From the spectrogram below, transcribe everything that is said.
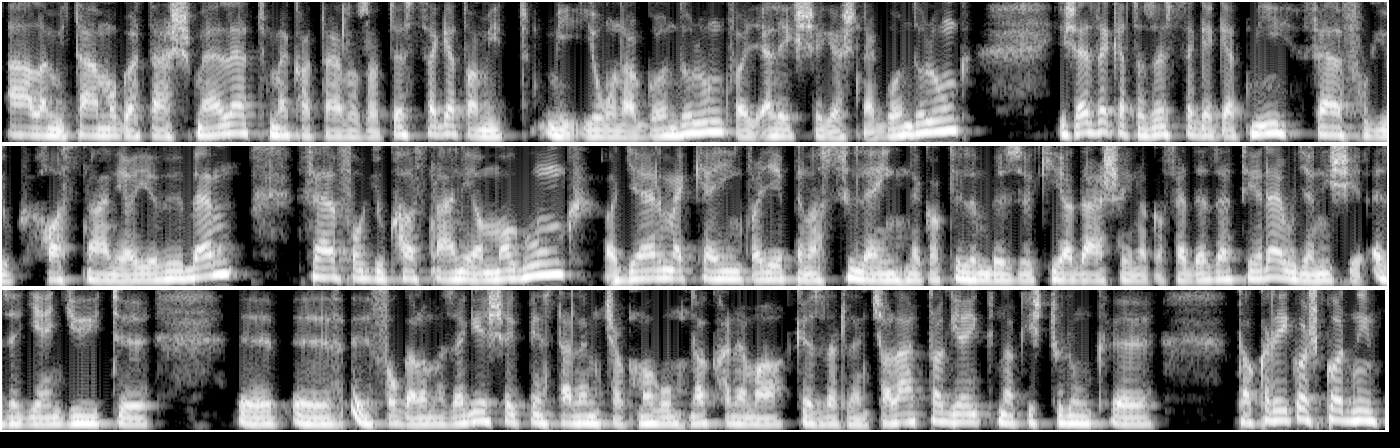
állami támogatás mellett meghatározott összeget, amit mi jónak gondolunk, vagy elégségesnek gondolunk, és ezeket az összegeket mi fel fogjuk használni a jövőben, fel fogjuk használni a magunk, a gyermekeink, vagy éppen a szüleinknek a különböző kiadásainak a fedezetére, ugyanis ez egy ilyen gyűjtő fogalom az egészségpénztár, nem csak magunknak, hanem a közvetlen családtagjainknak is tudunk takarékoskodni,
